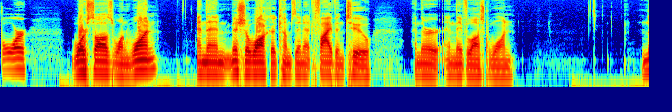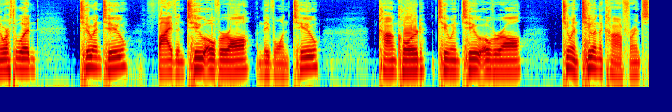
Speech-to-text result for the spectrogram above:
four. Warsaw's won one, and then Mishawaka comes in at five and two and they're and they've lost one. Northwood, two and two, five and two overall, and they've won two. Concord, two and two overall, two and two in the conference,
